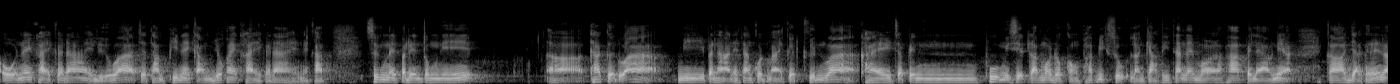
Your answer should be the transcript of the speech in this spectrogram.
โอนให้ใครก็ได้ หรือว่าจะทำพินัยกรรมยกให้ใครก็ได้นะครับ ซึ่งในประเด็นตรงนี้ ถ้าเกิดว่ามีปัญหาในทางกฎหมายเกิดขึ้นว่า ใครจะเป็นผู้มีสิทธิ์รับมรดกของพระภิกษุ หลังจากที่ท่านได้มรณภาพไปแล้วเนี่ยก็อยากจะแนะน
